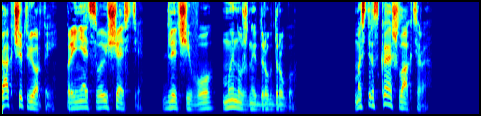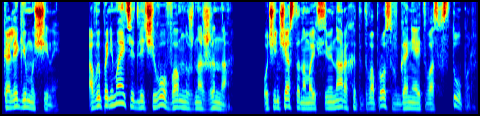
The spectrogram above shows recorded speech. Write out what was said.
Шаг четвертый. Принять свое счастье. Для чего мы нужны друг другу. Мастерская шлахтера. Коллеги-мужчины, а вы понимаете, для чего вам нужна жена? Очень часто на моих семинарах этот вопрос вгоняет вас в ступор.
